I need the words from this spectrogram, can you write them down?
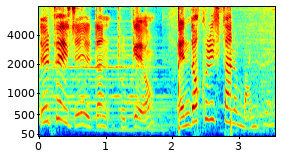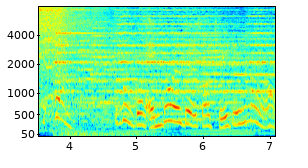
1페이지 일단 볼게요. 엔더 크리스탈은 만지면 특허입니다. 그리고 이건 엔더월드에서 되게 흔해요.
